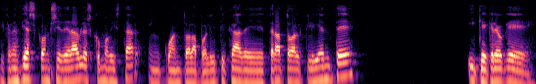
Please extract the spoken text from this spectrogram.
diferencias considerables con Movistar en cuanto a la política de trato al cliente y que creo que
